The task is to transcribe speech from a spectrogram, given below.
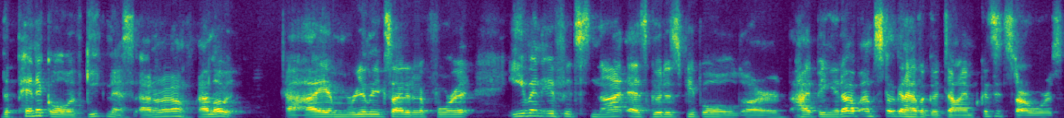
the pinnacle of geekness. I don't know. I love it. I, I am really excited for it. Even if it's not as good as people are hyping it up, I'm still gonna have a good time because it's Star Wars.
